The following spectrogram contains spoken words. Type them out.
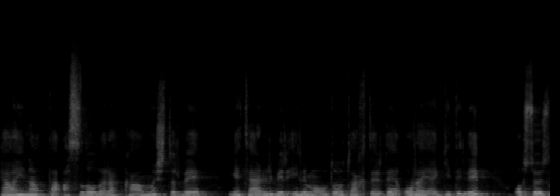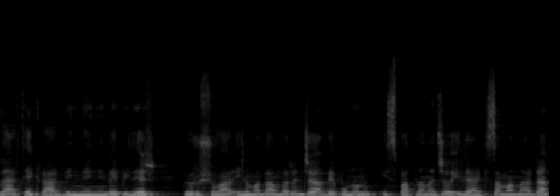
kainatta asılı olarak kalmıştır ve yeterli bir ilim olduğu takdirde oraya gidilip o sözler tekrar dinlenilebilir görüşü var ilim adamlarınca ve bunun ispatlanacağı ileriki zamanlarda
